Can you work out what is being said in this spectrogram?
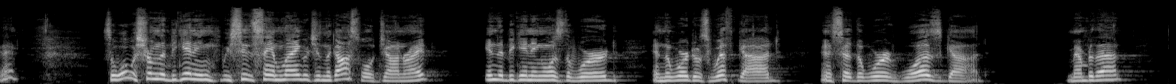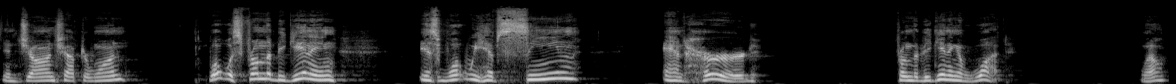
Okay? So what was from the beginning, we see the same language in the Gospel of John, right? In the beginning was the Word, and the Word was with God, and it said the Word was God. Remember that? In John chapter 1? What was from the beginning is what we have seen and heard from the beginning of what? Well,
